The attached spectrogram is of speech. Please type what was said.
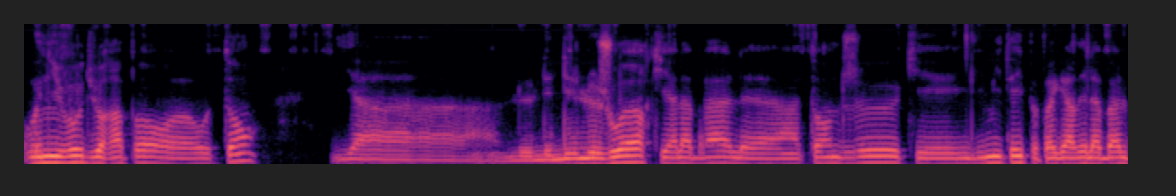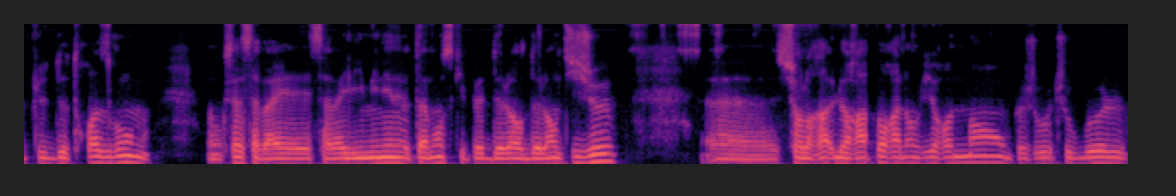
Au niveau du rapport euh, au temps, il y a le, le, joueur qui a la balle a un temps de jeu qui est illimité, il ne peut pas garder la balle plus de 3 secondes. Donc ça, ça va, ça va éliminer notamment ce qui peut être de l'ordre de l'anti-jeu. Euh, sur le, le, rapport à l'environnement, on peut jouer au choukball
